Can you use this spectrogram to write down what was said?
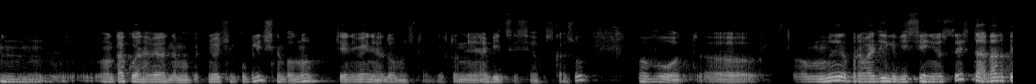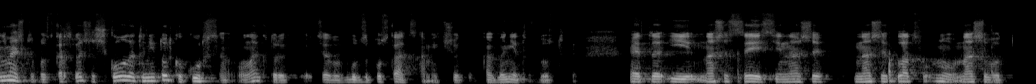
Он такой, наверное, может быть, не очень публичный был, но, тем не менее, я думаю, что никто не обидится, если я его скажу. Вот. Э, мы проводили весеннюю сессию. Да, надо понимать, что просто сказать, что школа это не только курсы онлайн, которые будут запускаться, там их еще как бы нет в доступе. Это и наши сессии, наши наши платформы, ну, наши вот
